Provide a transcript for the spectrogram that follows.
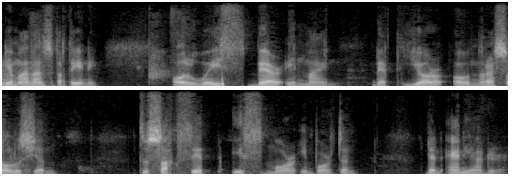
Dia mengatakan seperti ini. Always bear in mind that your own resolution to succeed is more important than any other.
